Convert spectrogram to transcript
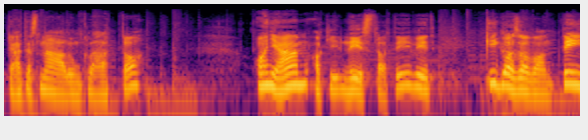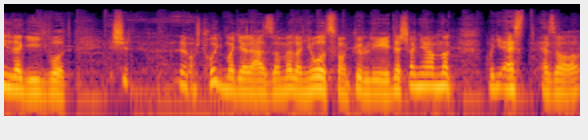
tehát ezt nálunk látta. Anyám, aki nézte a tévét, igaza van, tényleg így volt. És most hogy magyarázzam el a 80 körüli édesanyámnak, hogy ezt ez a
